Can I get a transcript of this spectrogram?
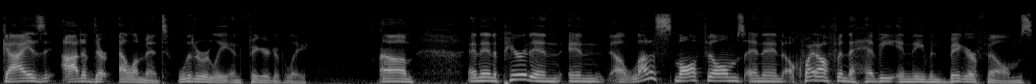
guys out of their element, literally and figuratively. Um, and then appeared in in a lot of small films, and then quite often the heavy and even bigger films.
